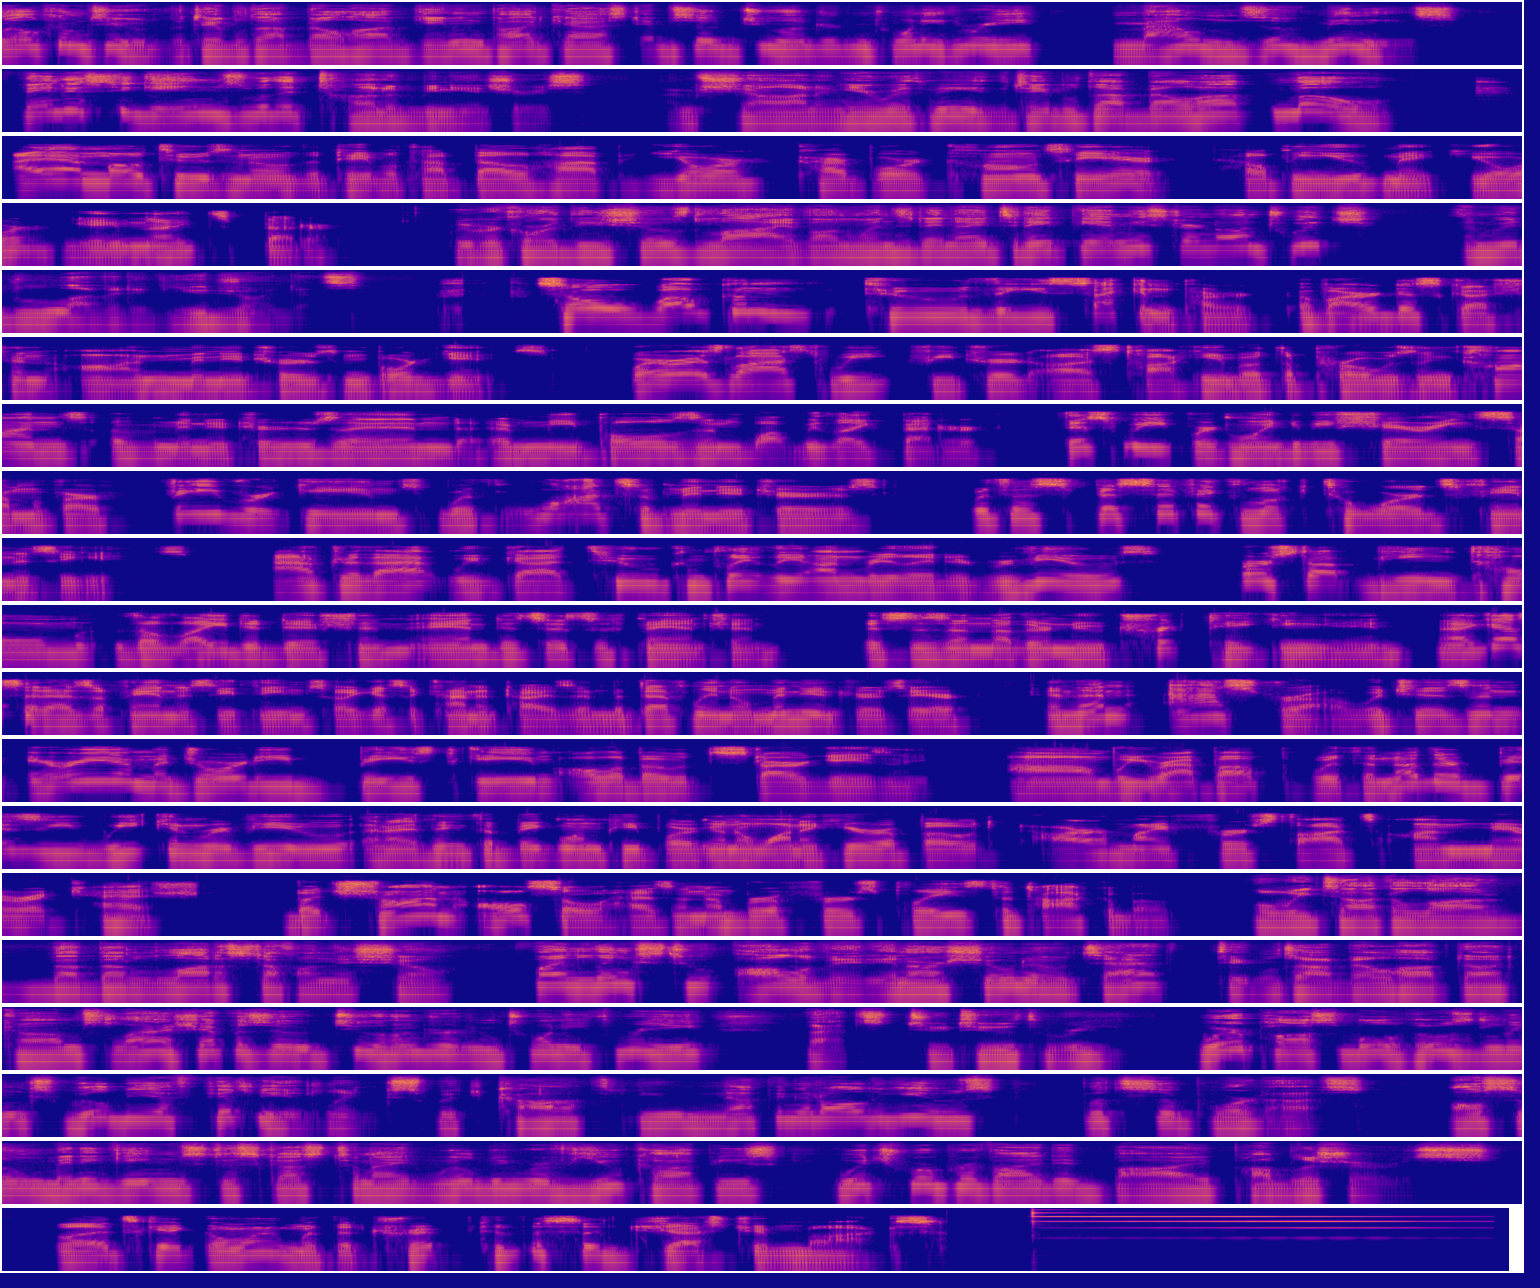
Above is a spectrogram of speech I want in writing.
Welcome to the Tabletop Bellhop Gaming Podcast, episode 223 Mounds of Minis. Fantasy games with a ton of miniatures. I'm Sean, and here with me, the Tabletop Bellhop, Moe. I am Moe Tousignant, the Tabletop Bellhop, your cardboard concierge, helping you make your game nights better. We record these shows live on Wednesday nights at 8 p.m. Eastern on Twitch, and we'd love it if you joined us. So, welcome to the second part of our discussion on miniatures and board games. Whereas last week featured us talking about the pros and cons of miniatures and meeples and what we like better, this week we're going to be sharing some of our favorite games with lots of miniatures with a specific look towards fantasy games. After that, we've got two completely unrelated reviews. First up being Tome the Light Edition and its expansion, this is another new trick taking game. I guess it has a fantasy theme, so I guess it kind of ties in, but definitely no miniatures here. And then Astra, which is an area majority based game all about stargazing. Um, we wrap up with another busy week in review. And I think the big one people are going to want to hear about are my first thoughts on Marrakesh. But Sean also has a number of first plays to talk about. Well, we talk a lot about a lot of stuff on this show. Find links to all of it in our show notes at tabletopbellhop.com slash episode 223. That's 223. Where possible, those links will be affiliate links, which cost you nothing at all to use, but support us. Also, many games discussed tonight will be review copies, which were provided by publishers. Let's get going with a trip to the suggestion box.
